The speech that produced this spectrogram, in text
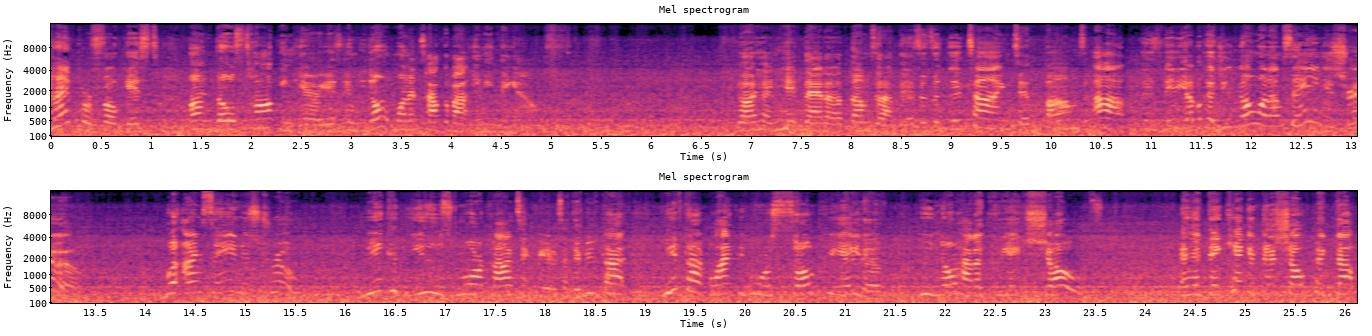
hyper focused on those talking areas and we don't want to talk about anything else. Go ahead and hit that uh, thumbs up. This is a good time to thumbs up this video because you know what I'm saying is true what I'm saying is true. We could use more content creators out there. We've got we've got black people who are so creative who know how to create shows. And if they can't get their show picked up,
